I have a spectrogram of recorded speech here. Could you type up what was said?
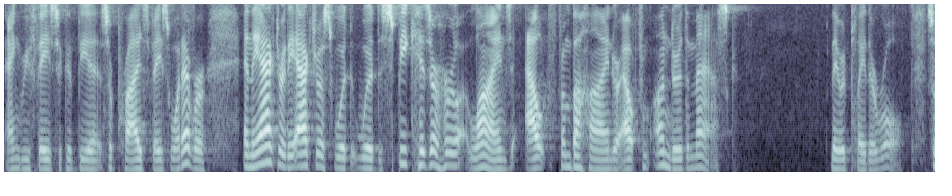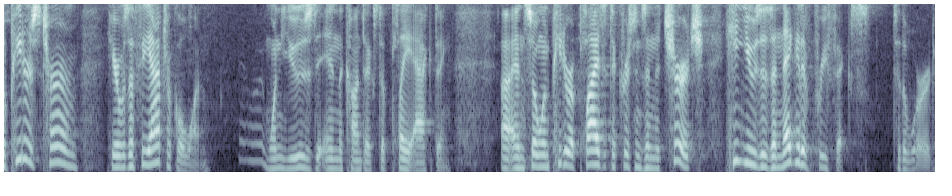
angry face, it could be a surprised face, whatever. And the actor, the actress would, would speak his or her lines out from behind or out from under the mask. They would play their role. So Peter's term here was a theatrical one, one used in the context of play acting. Uh, and so when Peter applies it to Christians in the church, he uses a negative prefix to the word.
